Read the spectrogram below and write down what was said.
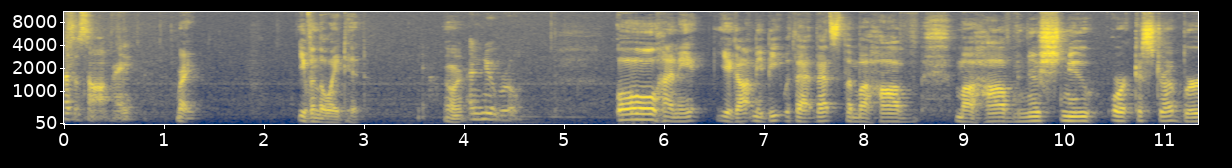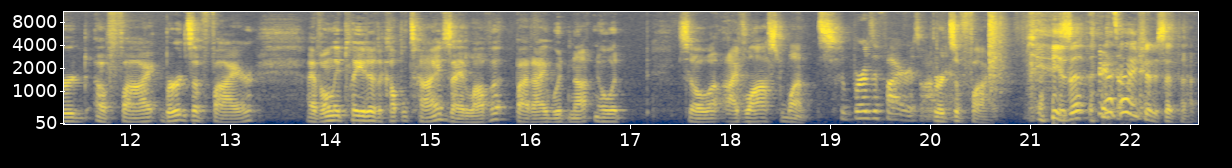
as a song, right? Right. Even though I did. Yeah. Or- A new rule. Oh, honey, you got me beat with that. That's the Mahav Mahavishnu Orchestra, Bird of Fire, Birds of Fire. I've only played it a couple times. I love it, but I would not know it. So uh, I've lost once. So Birds of Fire is on. Birds there. of Fire. Is it? I should have said that.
